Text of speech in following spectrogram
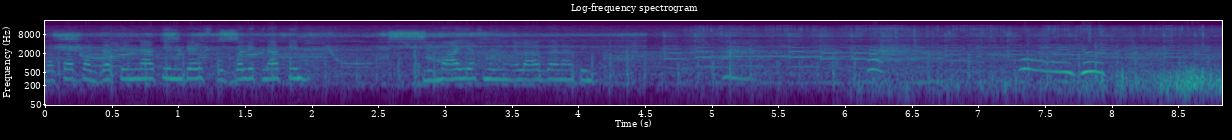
Baka pagdating natin guys, pagbalik natin, lumayas na yung alaga natin. Oh my God.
